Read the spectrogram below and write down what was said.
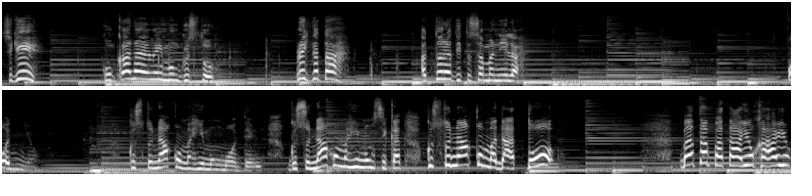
Sige, kung ka na ang imong gusto, break na ta! Adto na dito sa Manila. Ponyo. Gusto na ako mahimong model. Gusto na ako mahimong sikat. Gusto na ako madato. Bata pa tayo kaayo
